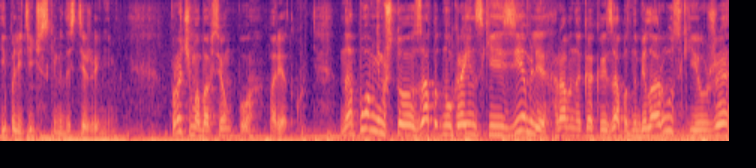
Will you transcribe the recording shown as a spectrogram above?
и политическими достижениями. Впрочем, обо всем по порядку. Напомним, что западноукраинские земли, равно как и западно-белорусские, уже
